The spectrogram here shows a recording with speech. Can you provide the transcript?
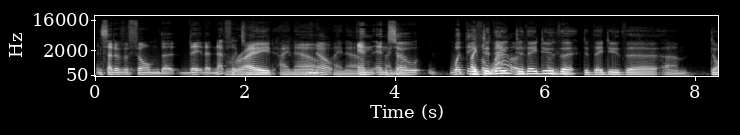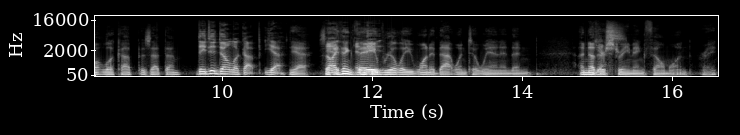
instead of a film that they that Netflix made, right. I know. you know, I know. And and I know. so what they like, did they did they do oh, the did they do the um, Don't Look Up? Is that them? they did Don't Look Up, yeah, Yeah. So I think they, they- really wanted that one to win, and then another Yes. streaming film one, right?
